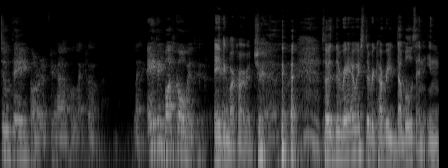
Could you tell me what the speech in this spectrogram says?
toothache or if you have like a like anything but COVID. Anything but COVID, true. Yeah, so the rate at which the recovery doubles and in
